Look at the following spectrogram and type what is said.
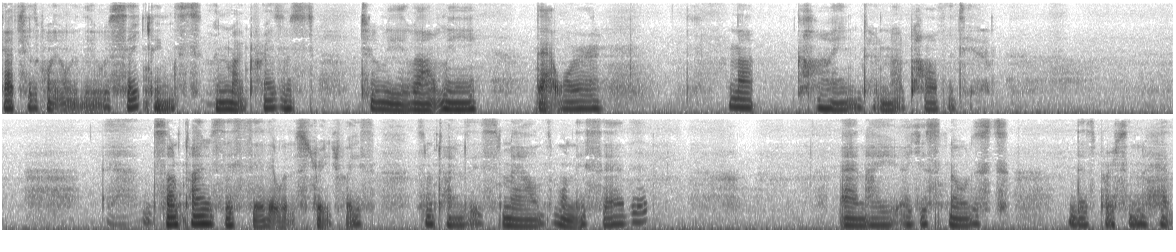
got to the point where they would say things in my presence to me about me that were not kind and not positive. And sometimes they said it with a straight face. Sometimes they smiled when they said it. And I, I just noticed this person had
